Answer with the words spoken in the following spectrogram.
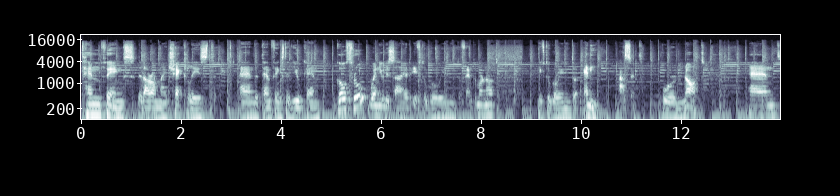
10 things that are on my checklist and the 10 things that you can go through when you decide if to go into Fantom or not, if to go into any asset or not. And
